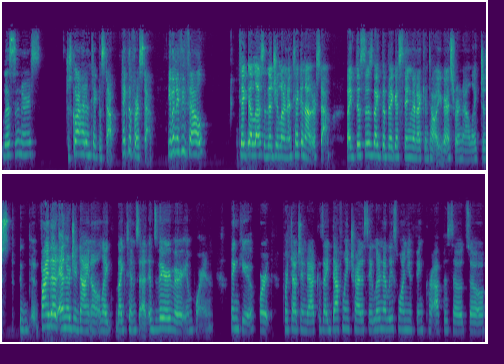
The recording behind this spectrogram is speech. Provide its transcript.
listeners, just go ahead and take the step. Take the first step. Even if you fail, take that lesson that you learned and take another step. Like this is like the biggest thing that I can tell you guys right now. Like just find that energy dino, like like Tim said. It's very, very important. Thank you for for touching that because I definitely try to say learn at least one new thing per episode. So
